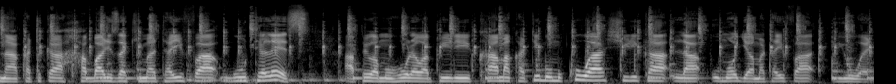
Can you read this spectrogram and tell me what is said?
Na katika habari za kimataifa Guterres apewa muhula wa pili kama katibu mkuu wa shirika la umoja wa mataifa UN.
